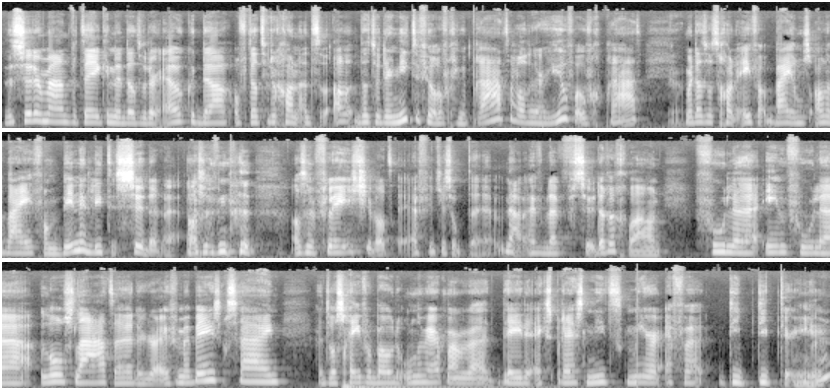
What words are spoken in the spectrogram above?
De Suddermaand betekende dat we er elke dag, of dat we er gewoon, het- dat we er niet te veel over gingen praten. We hadden er heel veel over gepraat. Maar dat we het gewoon even bij ons allebei van binnen lieten sudderen. Als een, als een vleesje wat eventjes op de, nou even blijven sudderen. Gewoon voelen, invoelen, loslaten, er even mee bezig zijn. Het was geen verboden onderwerp, maar we deden expres niet meer even diep, diep erin.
